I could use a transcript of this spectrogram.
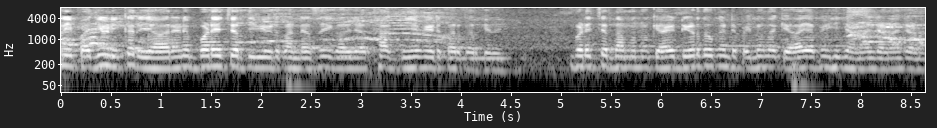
ਨਹੀਂ ਭਾਜੀ ਹੁਣੀ ਘਰੇ ਆ ਰਹੇ ਨੇ। ਬੜੇ ਚਿਰ ਦੀ ਵੇਟ ਕਰਨ ਸਹੀ ਗੱਲ ਯਾਰ ਥੱਕ ਗਏ ਵੇਟ ਕਰ ਕਰਕੇ ਤੇ। ਬੜੇ ਚਿਰ ਦਾ ਮੈਨੂੰ ਕਿਹਾ ਸੀ ਡੇਢ ਦੋ ਘੰਟੇ ਪਹਿਲਾਂ ਦਾ ਕਿਹਾ ਆ ਵੀ ਅਸੀਂ ਜਾਣਾ ਜਾਣਾ ਜਾਣਾ।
